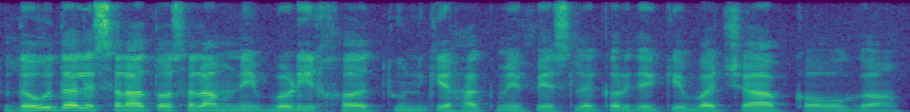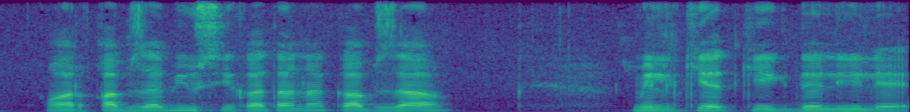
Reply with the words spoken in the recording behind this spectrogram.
تو دعود علیہ السلاۃ والسلام نے بڑی خاتون کے حق میں فیصلہ کر دیا کہ بچہ آپ کا ہوگا اور قبضہ بھی اسی کا تھا نا، قبضہ ملکیت کی ایک دلیل ہے۔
